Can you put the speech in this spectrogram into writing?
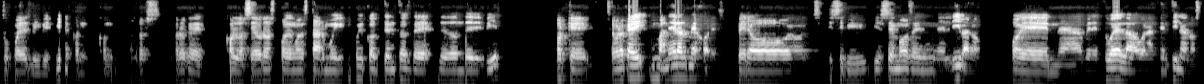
tú puedes vivir bien con, con. Creo que con los euros podemos estar muy, muy contentos de, de dónde vivir, porque seguro que hay maneras mejores, pero si, viviésemos en el Líbano o en eh, Venezuela o en Argentina, los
